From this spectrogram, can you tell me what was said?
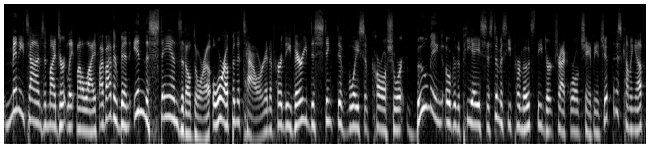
Many times in my dirt late model life, I've either been in the stands at Eldora or up in the tower and have heard the very distinctive voice of Carl Short booming over the PA system as he promotes the Dirt Track World Championship that is coming up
